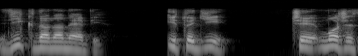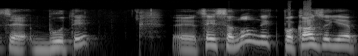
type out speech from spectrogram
вікна на небі, і тоді, чи може це бути, е, цей сановник показує е,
